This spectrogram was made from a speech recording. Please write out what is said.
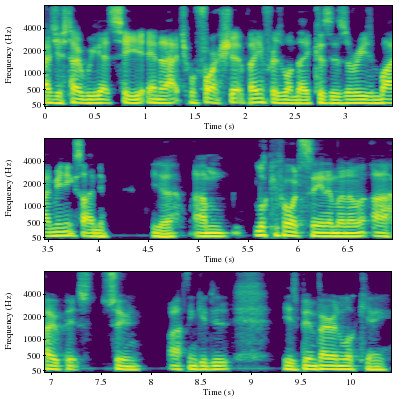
I just hope we get to see in an actual Forest shirt playing for us one day because there's a reason Bayern Munich signed him. Yeah, I'm looking forward to seeing him, and I, I hope it's soon. I think he did, he's been very unlucky,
